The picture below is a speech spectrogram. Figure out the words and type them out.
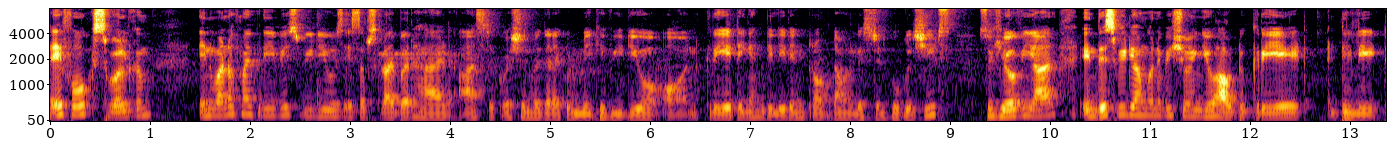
Hey folks, welcome. In one of my previous videos, a subscriber had asked a question whether I could make a video on creating and deleting drop-down list in Google Sheets. So here we are. In this video, I'm going to be showing you how to create and delete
